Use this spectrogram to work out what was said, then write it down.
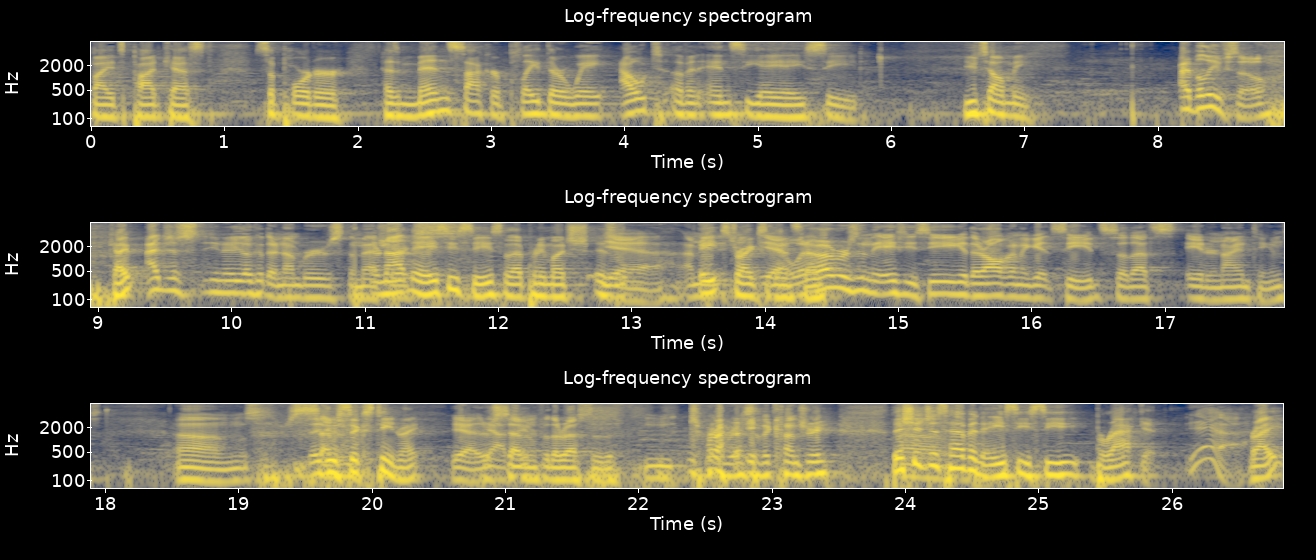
Bites podcast supporter. Has men's soccer played their way out of an NCAA seed? You tell me. I believe so. Okay. I just you know you look at their numbers, the They're not in the ACC, so that pretty much is Yeah, I mean, eight strikes yeah, against them. whatever's in the ACC, they're all going to get seeds. So that's eight or nine teams. Um, so They seven- do 16, right? Yeah, there's Yeah, seven for the rest of the rest of the country. They should just have an ACC bracket, Yeah, right?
